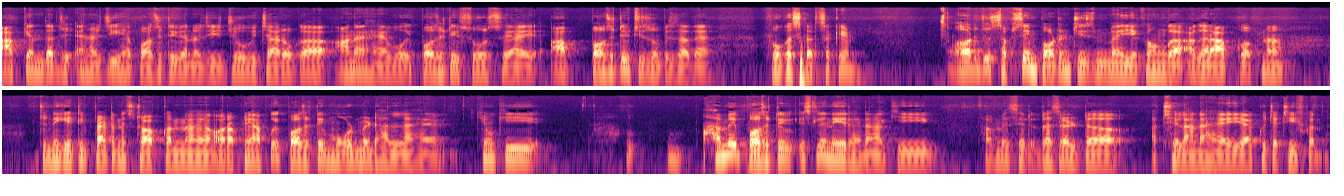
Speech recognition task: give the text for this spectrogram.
आपके अंदर जो एनर्जी है पॉजिटिव एनर्जी जो विचारों का आना है, वो एक पॉजिटिव सोर्स से आए। आप पॉजिटिव चीज़ों पे ज़्यादा फोकस कर सकें। और जो सबसे इंपॉर्टेंट चीज़ मैं ये कहूँगा, अगर आपको अपना जो नेगेटिव पैटर्न स्टॉप करना है और अपने आप को एक पॉजिटिव मोड में ढालना है, क्योंकि हमें पॉजिटिव इसलिए नहीं रहना कि हमें से रिज़ल्ट अच्छे लाना है या कुछ अचीव करना।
